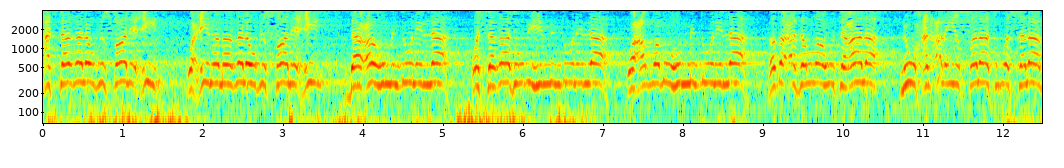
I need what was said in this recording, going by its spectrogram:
حتى غلوا في الصالحين. وحينما غلوا في الصالحين دعوهم من دون الله واستغاثوا بهم من دون الله وعظموهم من دون الله فبعث الله تعالى نوحا عليه الصلاة والسلام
